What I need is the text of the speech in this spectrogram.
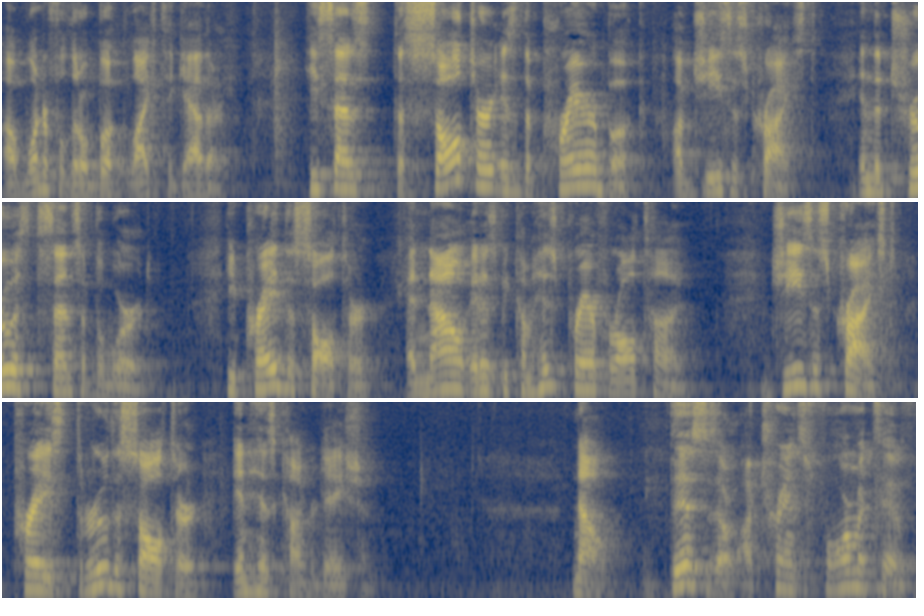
uh, wonderful little book, Life Together. He says the Psalter is the prayer book of Jesus Christ in the truest sense of the word. He prayed the Psalter, and now it has become his prayer for all time. Jesus Christ prays through the Psalter in his congregation. Now, this is a, a transformative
